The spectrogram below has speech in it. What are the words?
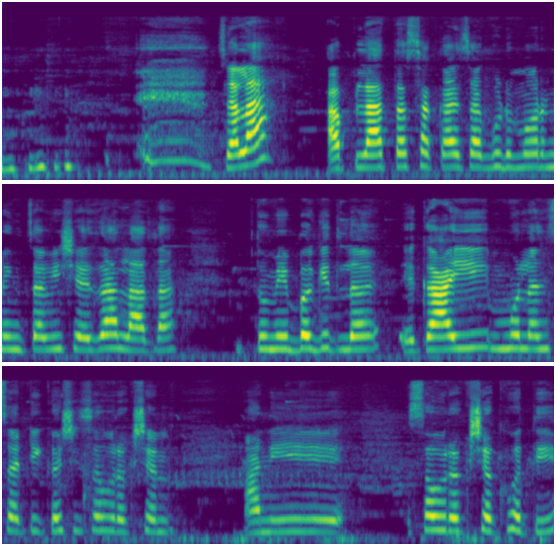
चला आपला आता सकाळचा गुड मॉर्निंगचा विषय झाला आता. तुम्ही बघितलं एक आई मुलांसाठी कशी संरक्षण आणि संरक्षक होती.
